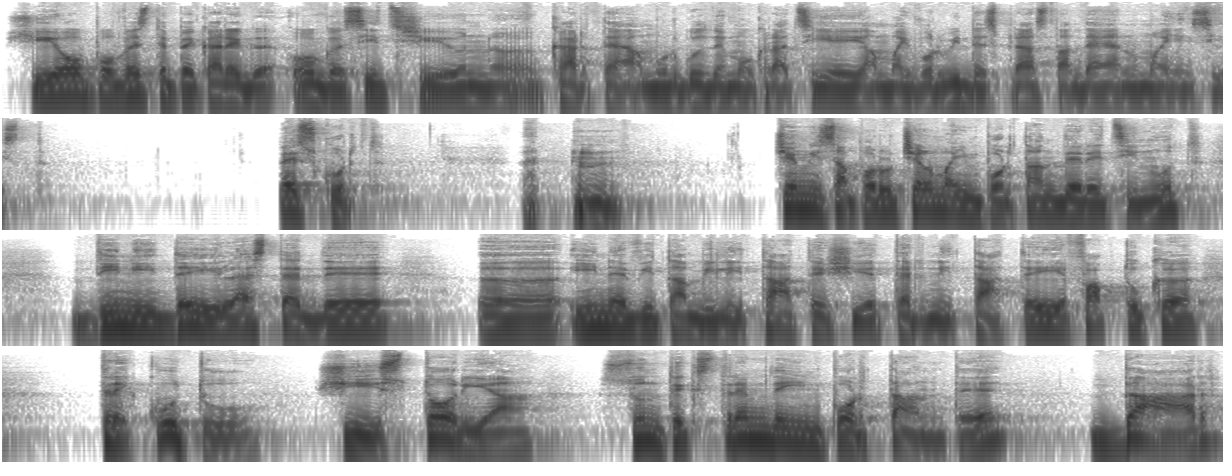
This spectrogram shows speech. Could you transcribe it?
Și e o poveste pe care o găsiți și în uh, cartea Murgul Democrației. Am mai vorbit despre asta, de aia nu mai insist. Pe scurt, ce mi s-a părut cel mai important de reținut din ideile astea de uh, inevitabilitate și eternitate e faptul că trecutul și istoria sunt extrem de importante, dar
